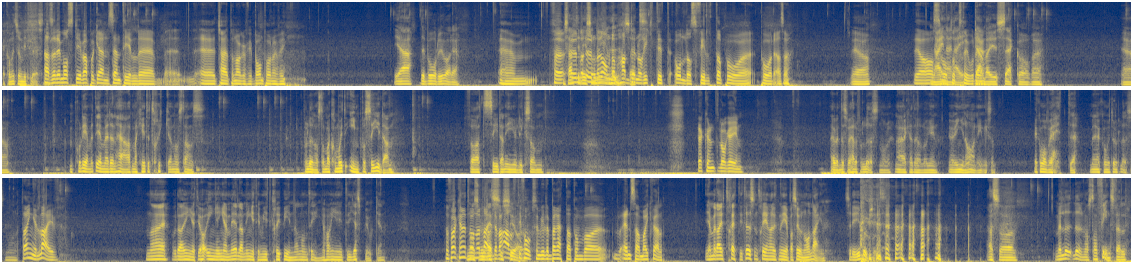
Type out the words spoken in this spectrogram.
Jag kommer inte ihåg mitt lösenord. Alltså det måste ju vara på gränsen till eh, eh, child pornography, barnpornografi. Ja, det borde ju vara det. Um, för undrar undra om de hade att... något riktigt åldersfilter på, på det alltså. Ja. Jag har nej, svårt nej, att nej. tro det. Den var ju säker... Ja. Men problemet är med den här att man kan inte trycka någonstans. På Lunarstorm. Man kommer inte in på sidan. För att sidan är ju liksom... Jag kunde inte logga in. Jag vet inte ens vad jag hade för lösenord. Nej, jag kan inte heller logga in. Jag har ingen aning liksom. Jag kommer ihåg vad jag hette. Men jag kommer inte ihåg lösenordet. Det är ingen live? Nej, och det är inget. Jag har inga, inga meddelanden, inget i mitt kryp in eller någonting. Jag har inget i gästboken. Hur fan kan det inte vara någon live? Det var alltid folk som ville berätta att de var ensamma ikväll. Ja men det är 30 399 personer online. Så det är ju bullshit. alltså... Men Lunarstorm finns väl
